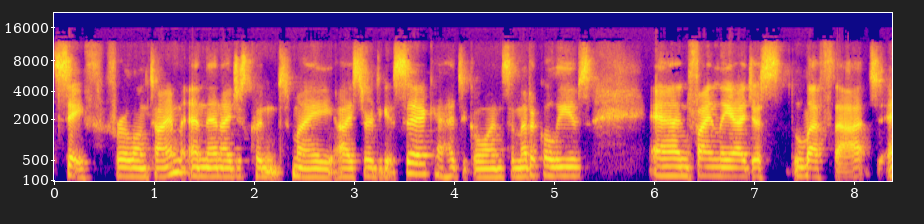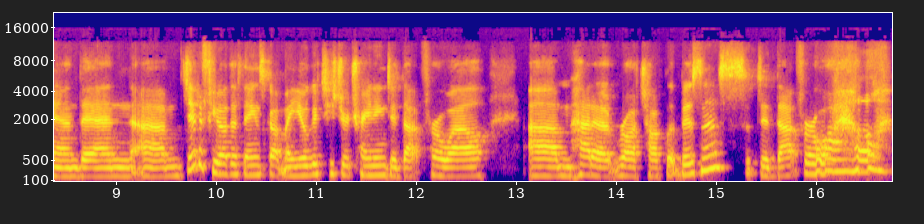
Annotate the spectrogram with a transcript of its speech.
safe for a long time. And then I just couldn't, my, I started to get sick. I had to go on some medical leaves and finally, I just left that and then um, did a few other things, got my yoga teacher training, did that for a while. Um, had a raw chocolate business, did that for a while.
